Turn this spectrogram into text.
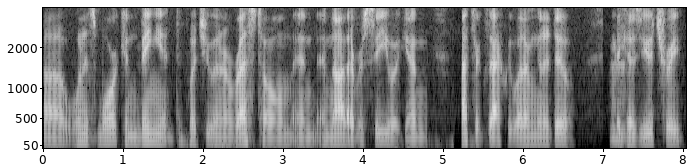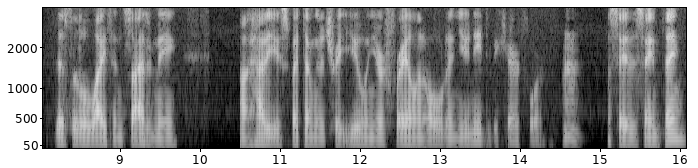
uh, when it's more convenient to put you in a rest home and and not ever see you again, that's exactly what I'm going to do, Mhm. because you treat this little life inside of me. Uh, how do you expect I'm going to treat you when you're frail and old and you need to be cared for? Mm. I say the same thing.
